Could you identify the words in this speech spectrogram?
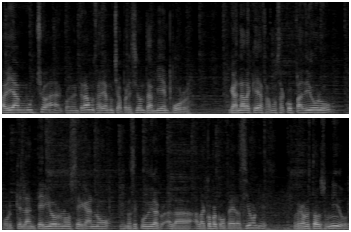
había mucha, cuando entramos había mucha presión también por ganar aquella famosa Copa de Oro, porque la anterior no se ganó no se pudo ir a, la, a la Copa Confederaciones, lo ganó Estados Unidos.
